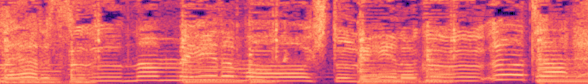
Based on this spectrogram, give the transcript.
連れ出す涙も一人のぐータ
